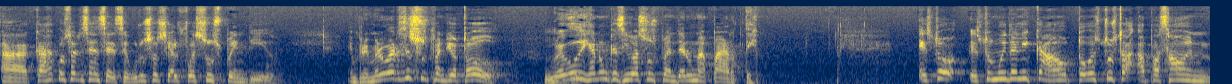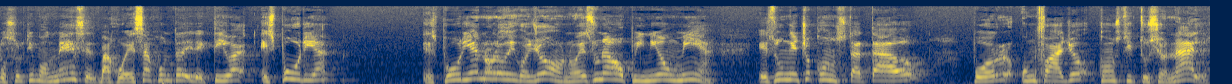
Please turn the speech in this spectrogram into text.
ah, Caja Costarricense de Seguro Social fue suspendido. En primer lugar se suspendió todo. Luego dijeron que se iba a suspender una parte. Esto, esto es muy delicado. Todo esto está- ha pasado en los últimos meses bajo esa junta directiva espuria. Espuria no lo digo yo, no es una opinión mía, es un hecho constatado por un fallo constitucional.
